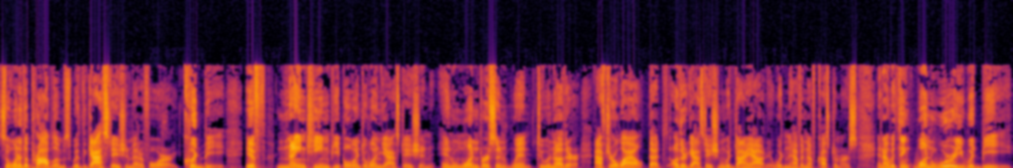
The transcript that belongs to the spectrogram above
So, one of the problems with the gas station metaphor could be if 19 people went to one gas station and one person went to another. After a while, that other gas station would die out. It wouldn't have enough customers. And I would think one worry would be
